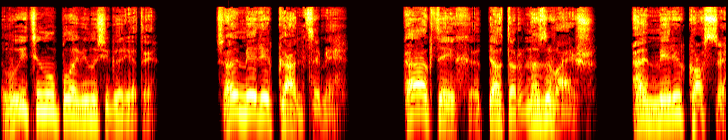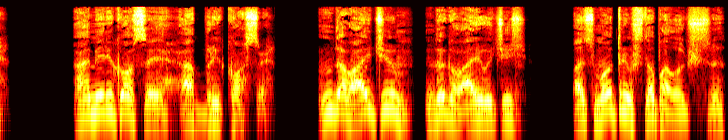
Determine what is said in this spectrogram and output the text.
Вытянул половину сигареты. С американцами. Как ты их, Петр, называешь? Америкосы. Америкосы-абрикосы. Ну, давайте, договаривайтесь. Посмотрим, что получится.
